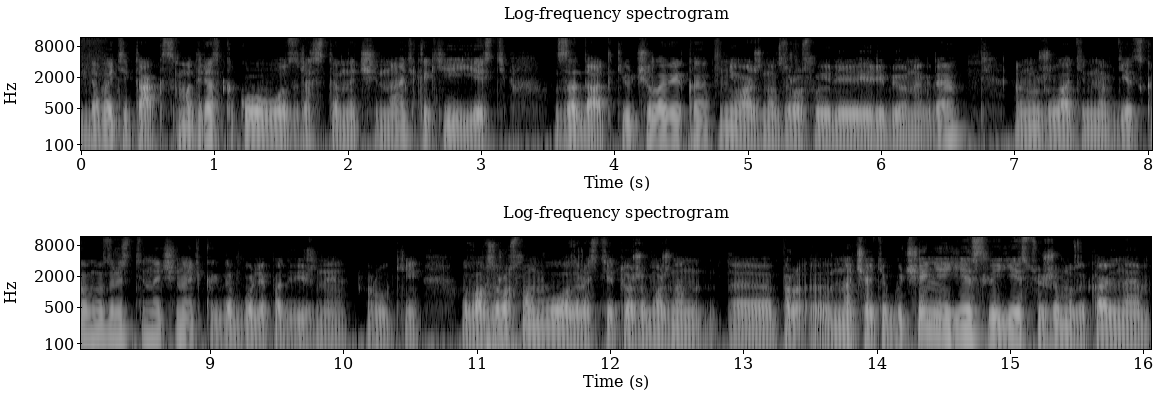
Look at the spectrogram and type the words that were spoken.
Давайте так, смотря с какого возраста начинать, какие есть задатки у человека, неважно, взрослый или ребенок, да. Ну, желательно в детском возрасте начинать, когда более подвижные руки. Во взрослом возрасте тоже можно э, начать обучение, если есть уже музыкальное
